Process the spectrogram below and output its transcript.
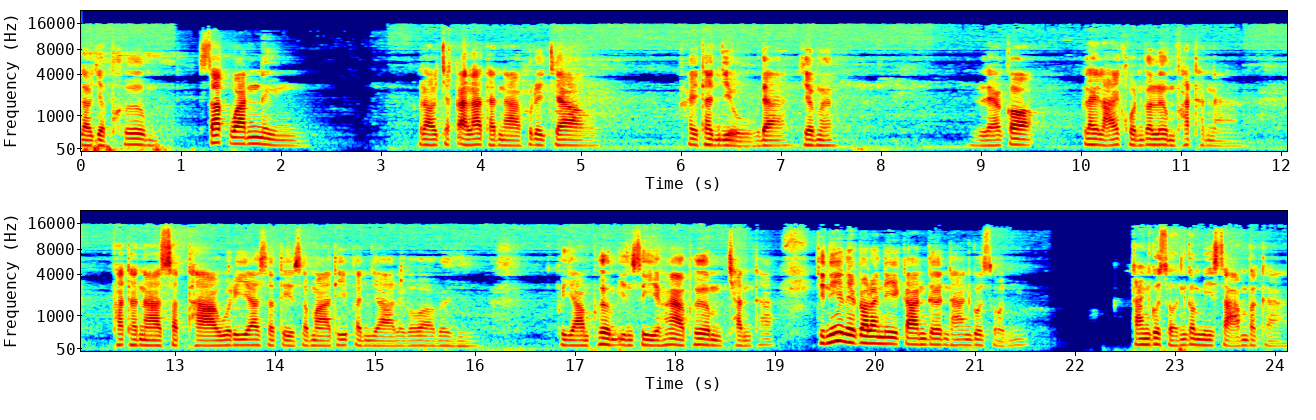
เราจะเพิ่ม สักวันหนึ่ง เราจะอาราธนาพระเจ้า ให้ท่านอยู่ได้ใช่ไหมแล้วก็หลายๆ คนก็เริ่มพัฒนา พัฒนาศรัทธาวิริยะสติสมาธิปัญญาเลยก็ว่าไปพยายามเพิ่มอินทรีย์ห้าเพิ่มชันทะ ทีนี้ในกรณีการเดินทานกุศลทานกุศลก็มีสามประการ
